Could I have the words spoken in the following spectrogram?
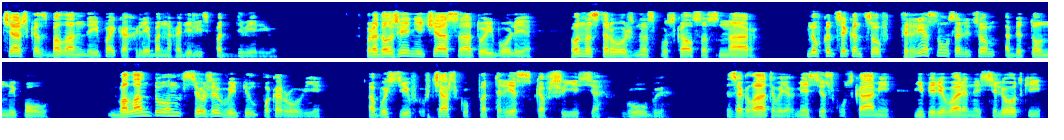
Чашка с баландой и пайка хлеба находились под дверью. В продолжении часа, а то и более, он осторожно спускался с нар, но в конце концов треснулся лицом о бетонный пол. Баланду он все же выпил по коровье опустив в чашку потрескавшиеся губы, заглатывая вместе с кусками непереваренной селедки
